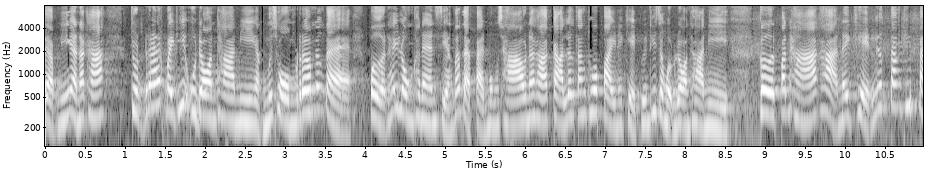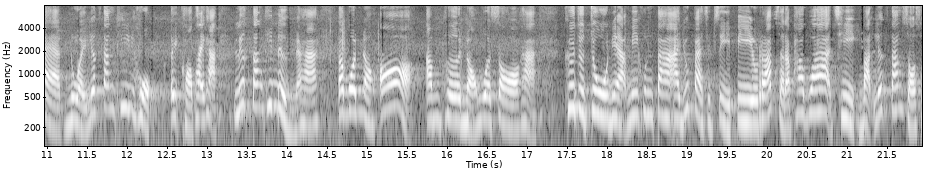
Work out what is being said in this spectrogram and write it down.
แบบนี้อะนะคะ จุดแรกไปที่อุดรธานีค่ะคุณผู้ชม เริ่มตั้งแต่เปิดให้ลงคะแนนเสียงตั้งแต่8โมงเช้านะคะ การเลือกตั้งทั่วไปในเขตพื้นที่จังหวัดอุดรธานี เกิดปัญหาค่ะ ในเขตเลือกตั้งที่ 8 หน่วยเลือกตั้งที่6เอ้ยขออภัยค่ะ เลือกตั้งที่ 1 นะคะตำบลหนองอ้ออำเภอหนองวัวซอค่ะคือจู่ๆ เนี่ยมีคุณตาอายุ 84 ปี รับสารภาพว่าฉีกบัตรเลือกตั้งสส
